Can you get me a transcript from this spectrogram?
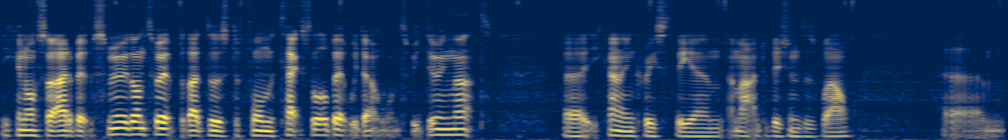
You can also add a bit of smooth onto it, but that does deform the text a little bit. We don't want to be doing that. Uh, you can increase the um, amount of divisions as well. Um,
